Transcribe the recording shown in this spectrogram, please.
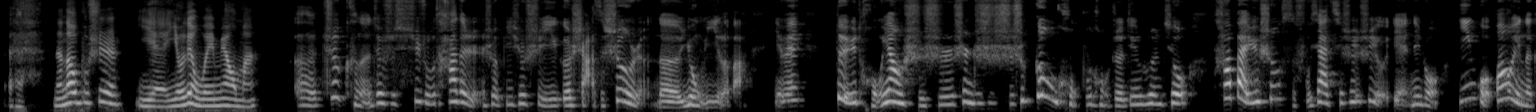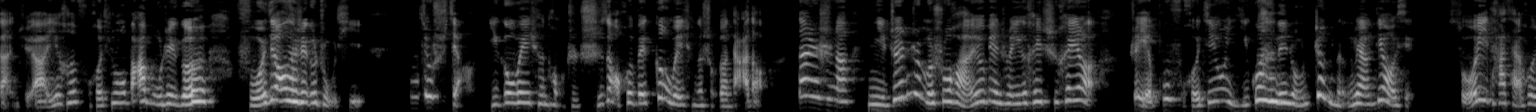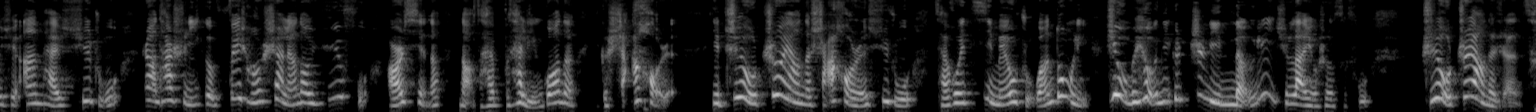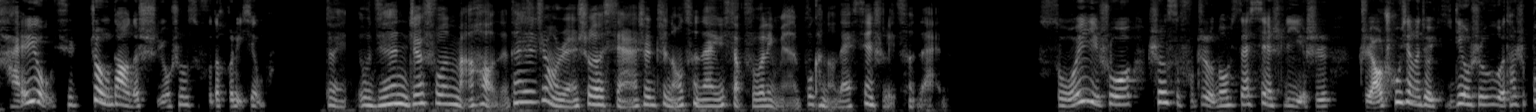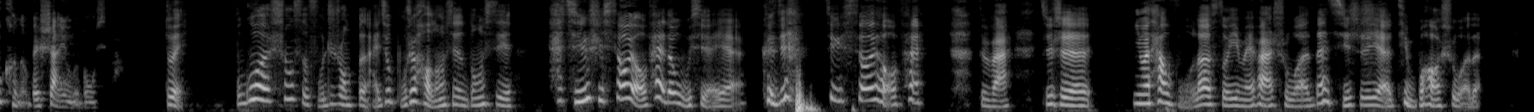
哎，难道不是也有点微妙吗？呃，这可能就是虚竹他的人设必须是一个傻子圣人的用意了吧？因为对于同样实施甚至是实施更恐怖统治的丁春秋，他败于生死符下，其实是有一点那种因果报应的感觉啊，也很符合《天龙八部》这个 佛教的这个主题，就是讲一个威权统治迟早会被更威权的手段打倒。但是呢，你真这么说，好像又变成一个黑吃黑了，这也不符合金庸一贯的那种正能量调性。所以他才会去安排虚竹，让他是一个非常善良到迂腐，而且呢脑子还不太灵光的一个傻好人。也只有这样的傻好人虚竹，才会既没有主观动力，又没有那个智力能力去滥用生死符。只有这样的人，才有去正当的使用生死符的合理性吧？对，我觉得你这说的蛮好的。但是这种人设显然是只能存在于小说里面，不可能在现实里存在的。所以说，生死符这种东西在现实里也是。只要出现了，就一定是恶，它是不可能被善用的东西吧？对。不过生死符这种本来就不是好东西的东西，它其实是逍遥派的武学耶。可见这个逍遥派，对吧？就是因为他无了，所以没法说。但其实也挺不好说的。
